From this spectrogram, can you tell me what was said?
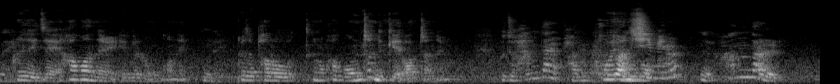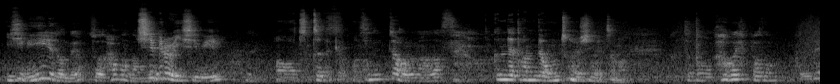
네. 그래서 이제 학원을 여기로 온 거네. 네. 그래서 바로 등록하고 엄청 늦게 왔잖아요. 그죠 한 달 반. 거의 한 11월? 네, 한 달 22일이던데요? 저 학원 나온 거. 11월 22일? 어, 진짜 늦게 왔구나. 진짜 얼마 안 왔어요. 근데 단대 엄청 열심히 했잖아. 저 너무 가고 싶어서. 근데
